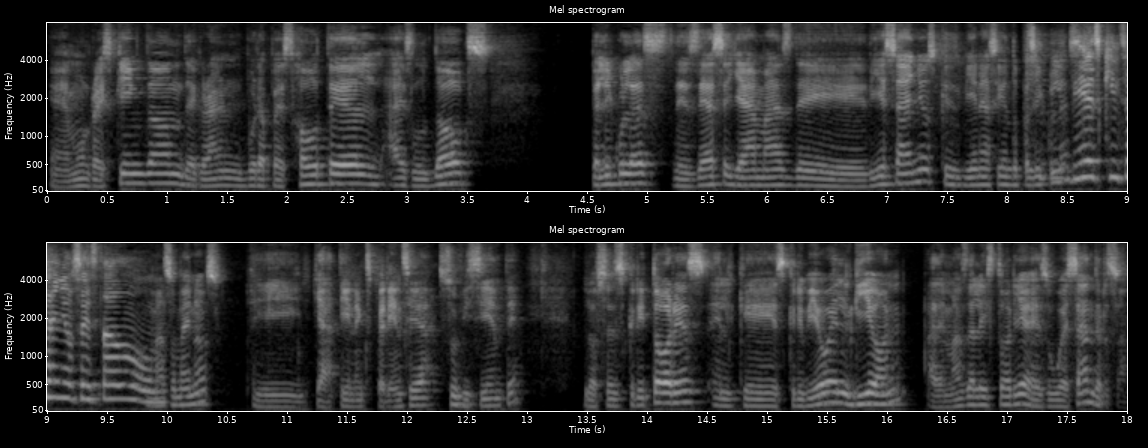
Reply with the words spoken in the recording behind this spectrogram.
eh, Moonrise Kingdom, The Grand Budapest Hotel, Isle Dogs. Películas desde hace ya más de 10 años que viene haciendo películas. 10, 15 años he estado. más o menos, y ya tiene experiencia suficiente. Los escritores, el que escribió el guion, además de la historia, es Wes Anderson.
